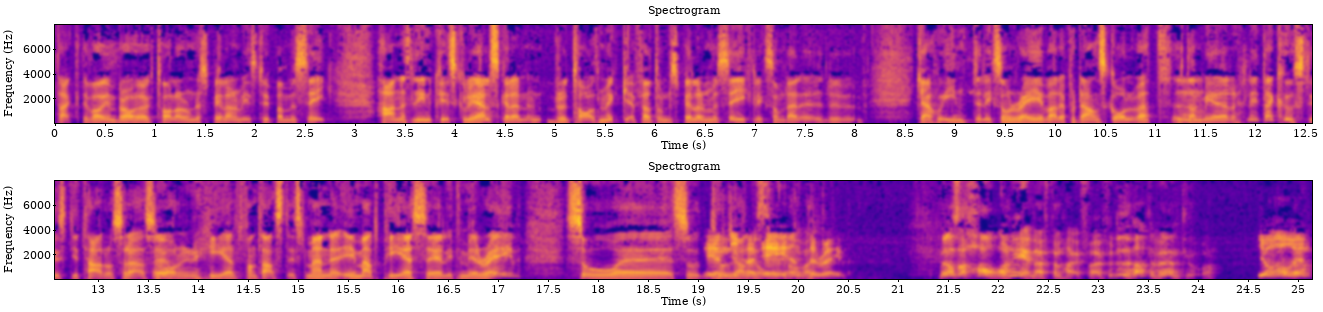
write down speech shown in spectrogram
Tack. Det var ju en bra högtalare om du spelar en viss typ av musik. Hannes Lindqvist skulle ju älska den brutalt mycket. För att om du spelar musik liksom där du kanske inte liksom ravade på dansgolvet. Utan mm. mer lite akustisk gitarr och sådär. Så ja. var den ju helt fantastisk. Men eh, i och med att PS är lite mer rave. Så, eh, så är, inte, är inte rave. Men alltså har ni en Apple Hi-Fi? För du hade väl en Tore? Jag har en.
